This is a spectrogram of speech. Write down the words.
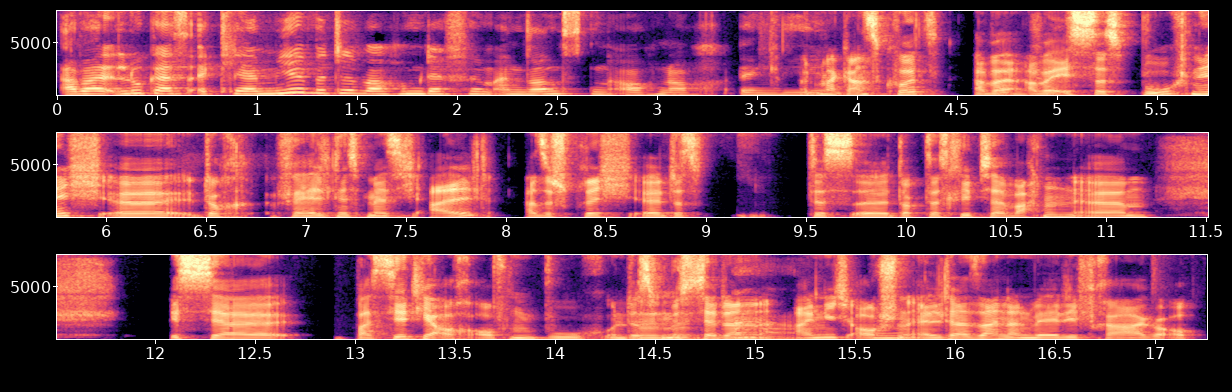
Aber Lukas, erklär mir bitte, warum der Film ansonsten auch noch irgendwie. Warte mal ganz kurz, aber, aber ist das Buch nicht äh, doch verhältnismäßig alt? Also sprich, äh, das, das äh, Dr. Sleeps Erwachen ähm, ist ja, basiert ja auch auf einem Buch. Und das mhm. müsste ja dann ah. eigentlich auch mhm. schon älter sein. Dann wäre die Frage, ob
